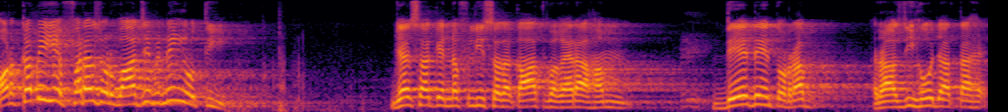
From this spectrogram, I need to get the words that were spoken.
और कभी ये फ़र्ज़ और वाजिब नहीं होती, जैसा कि नफली सदक़ात वगैरह हम दे दें तो रब राज़ी हो जाता है।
